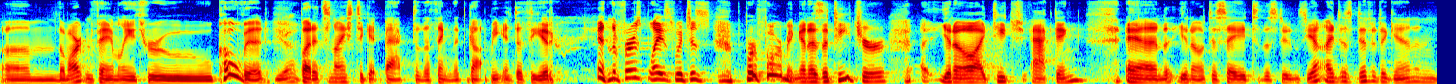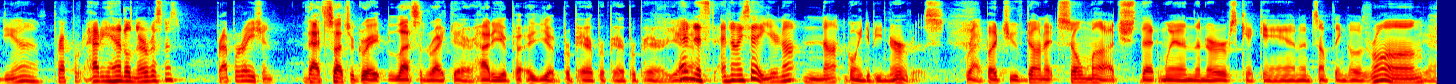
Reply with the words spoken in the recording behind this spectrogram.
um, the Martin family through COVID. Yeah. But it's nice to get back to the thing that got me into theater. In the first place, which is performing. And as a teacher, uh, you know, I teach acting. And, you know, to say to the students, yeah, I just did it again. And yeah, prep- how do you handle nervousness? Preparation. That's such a great lesson right there. How do you, you prepare, prepare, prepare? Yeah. And it's and I say you're not not going to be nervous, Right. But you've done it so much that when the nerves kick in and something goes wrong, Yeah.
